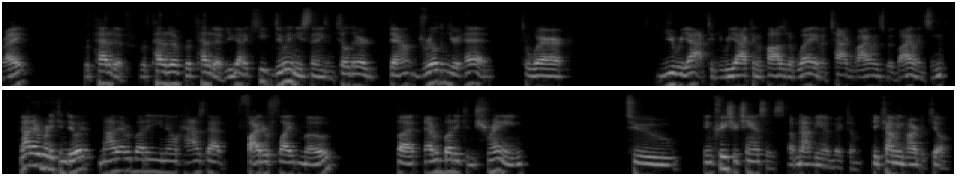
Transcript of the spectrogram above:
right? Repetitive, repetitive, repetitive. You got to keep doing these things until they're down, drilled into your head to where you react and you react in a positive way and attack violence with violence. And not everybody can do it. Not everybody, you know, has that fight or flight mode, but everybody can train to increase your chances of not being a victim, becoming hard to kill.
